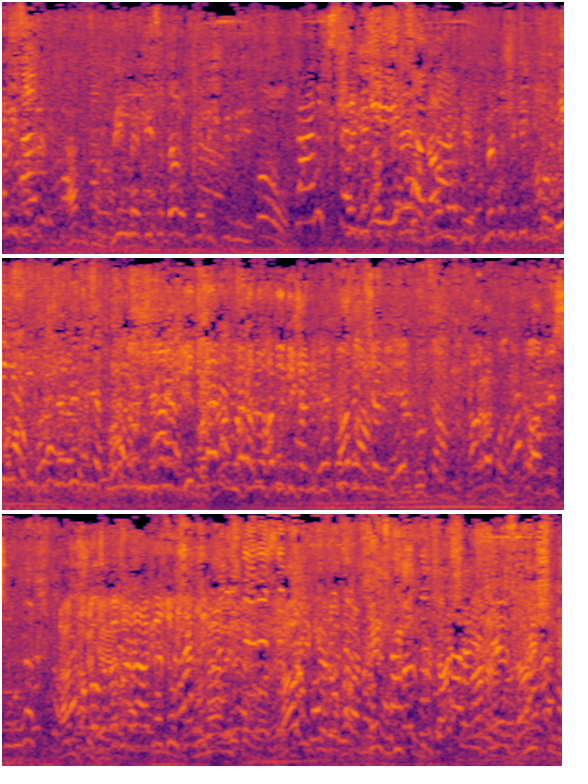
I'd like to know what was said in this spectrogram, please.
არის ვინმე ვიცოდა რომ თქვენი შვილი იყო? გამიხსენე იცოდა. მე ხო შეგეკითხო. ვინ არის თქვენი? აბუდიჯანი, აბუდიჯანი. აგრესიული და აგრესიული ჟურნალისტი. რა იქე რო ხარ? ეს გვიშლი, არ შეიძლება გვიშლი,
